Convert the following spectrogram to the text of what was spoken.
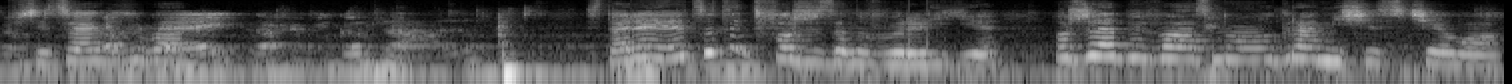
Wiecie co, ja go chyba... okej, trochę mi go żal. Stary, co ty tworzysz za nową religię? O, żeby was, no, gra mi się ścięła.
